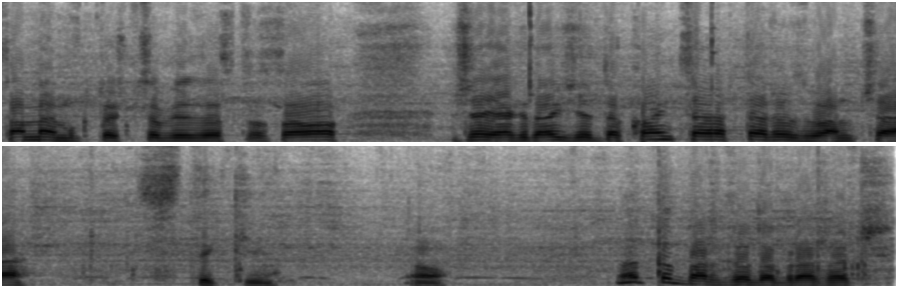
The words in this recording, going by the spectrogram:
samemu ktoś sobie zastosował, że jak dojdzie do końca, to rozłącza styki. O. No to bardzo dobra rzecz.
